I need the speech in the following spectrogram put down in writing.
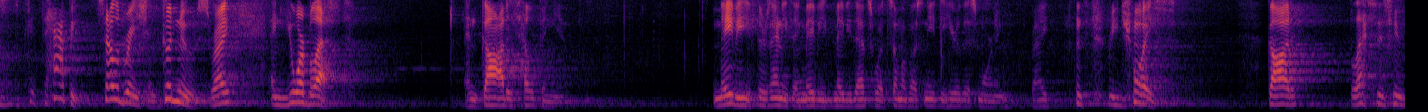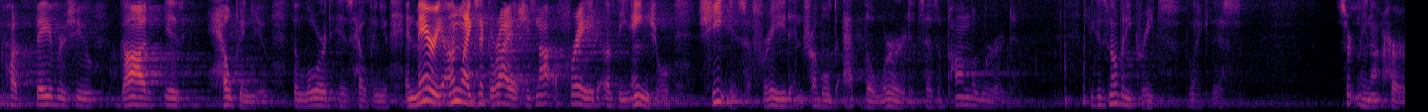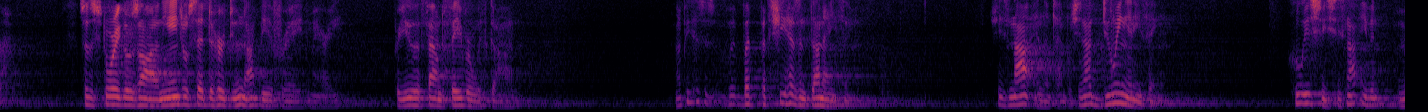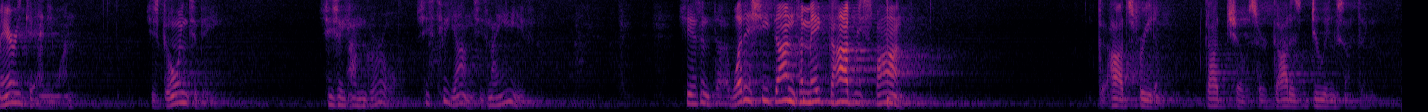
happy, celebration, good news, right? And you're blessed. And God is helping you. Maybe if there's anything, maybe maybe that's what some of us need to hear this morning, right? Rejoice. God blesses you, God favors you, God is helping you. The Lord is helping you. And Mary, unlike Zechariah, she's not afraid of the angel. She is afraid and troubled at the word. It says, upon the word. Because nobody greets like this. Certainly not her. So the story goes on. And the angel said to her, Do not be afraid, Mary, for you have found favor with God. Not because, but, but she hasn't done anything. She's not in the temple. She's not doing anything. Who is she? She's not even married to anyone. She's going to be. She's a young girl. She's too young. She's naive. She hasn't. What has she done to make God respond? God's freedom. God chose her. God is doing something.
